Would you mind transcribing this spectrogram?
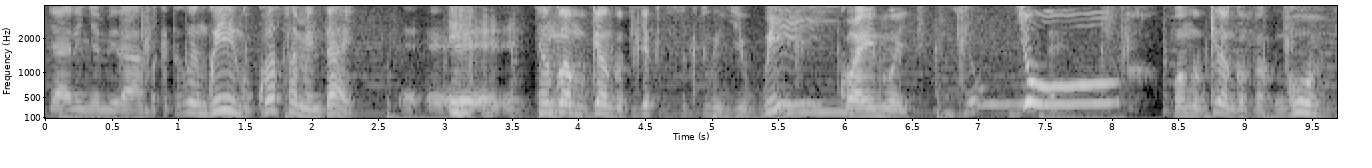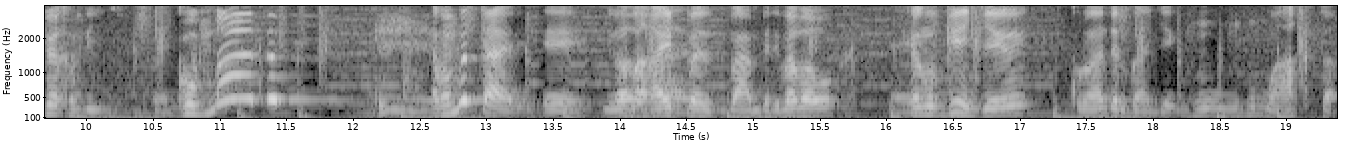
jyana i nyamirambo akatubwira ngo iyi ngo ukosame ndayi Eh, eh, eh, cyangwa wamubwira ngo tujye ku gisoko tumwigiye wi kwa NYC yo. Wamubwira ngo va ngo verdi ngo mana abamotari eh, nibo ba hypers ba mbere babaho. Eh. kamubwiye ngewe ku ruhande rwanjye nk'u- nk'umu actor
